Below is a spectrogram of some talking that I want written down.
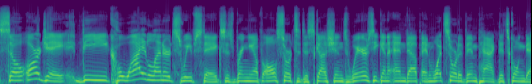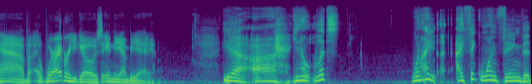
So, RJ, the Kawhi Leonard sweepstakes is bringing up all sorts of discussions. Where's he going to end up and what sort of impact it's going to have uh, wherever he goes in the NBA? Yeah, uh, you know, let's. When I, I think one thing that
